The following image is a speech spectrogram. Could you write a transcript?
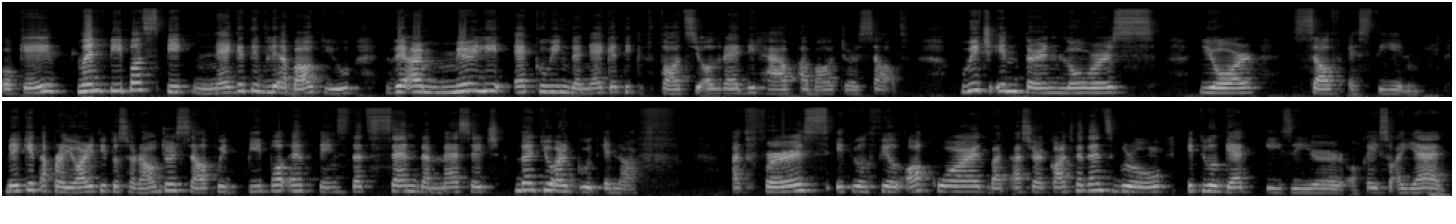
Okay? When people speak negatively about you, they are merely echoing the negative thoughts you already have about yourself, which in turn lowers your self esteem. Make it a priority to surround yourself with people and things that send the message that you are good enough At first, it will feel awkward, but as your confidence grow, it will get easier. Okay, so ayan.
